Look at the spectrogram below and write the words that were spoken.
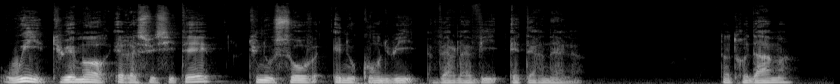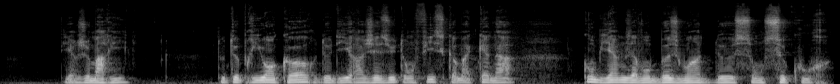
Oui, tu es mort et ressuscité, tu nous sauves et nous conduis vers la vie éternelle. Notre-Dame, Vierge Marie, nous te prions encore de dire à Jésus ton Fils comme à Cana combien nous avons besoin de son secours.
